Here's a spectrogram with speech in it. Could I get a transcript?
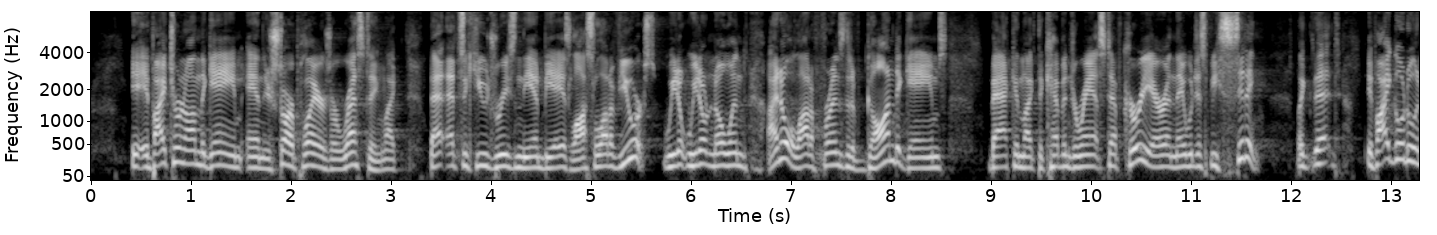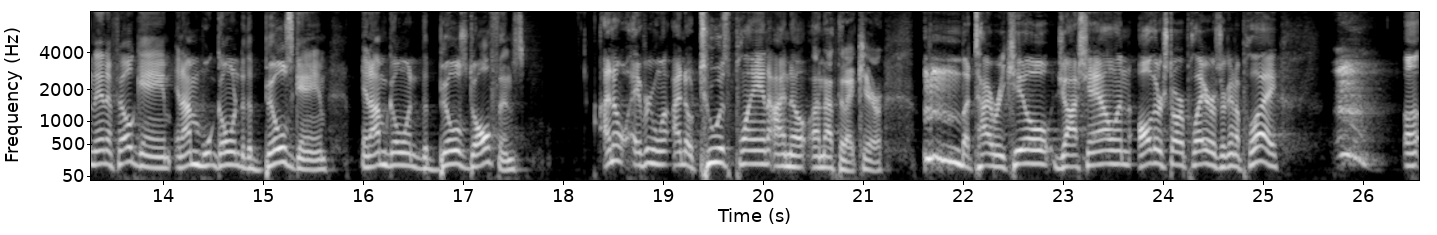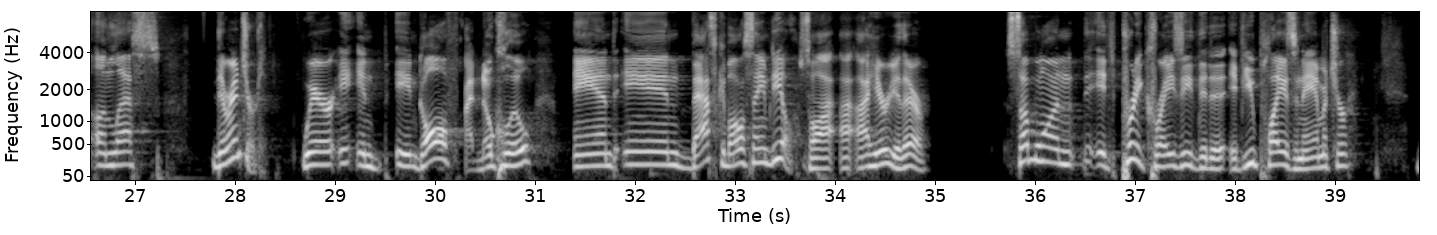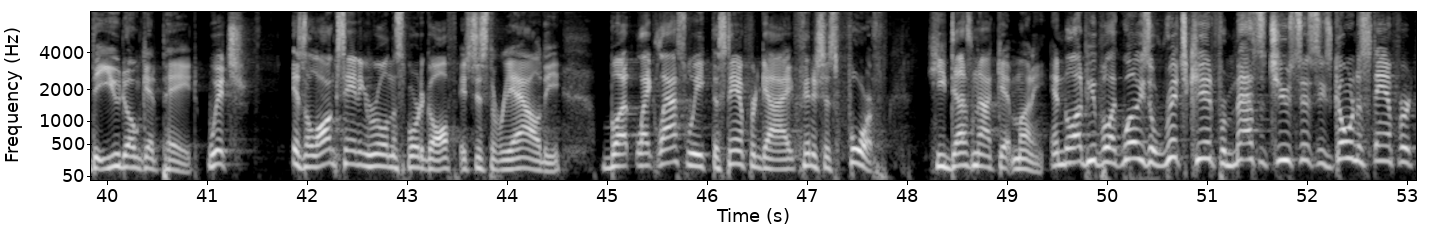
If I turn on the game and your star players are resting, like that, that's a huge reason the NBA has lost a lot of viewers. We don't we don't know when. I know a lot of friends that have gone to games back in like the Kevin Durant, Steph Curry era, and they would just be sitting like that. If I go to an NFL game and I'm going to the Bills game and I'm going to the Bills Dolphins, I know everyone. I know Tua's playing. I know uh, not that I care, but Tyreek Hill, Josh Allen, all their star players are going to play unless they're injured. Where in, in golf, I had no clue, and in basketball, same deal. So I, I, I hear you there. Someone, it's pretty crazy that if you play as an amateur, that you don't get paid, which is a long-standing rule in the sport of golf. It's just the reality. But like last week, the Stanford guy finishes fourth. He does not get money. And a lot of people are like, well, he's a rich kid from Massachusetts. He's going to Stanford.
